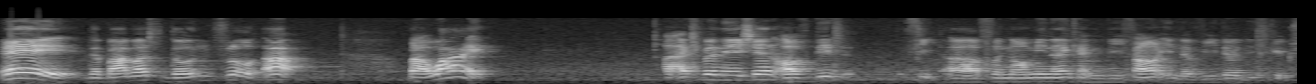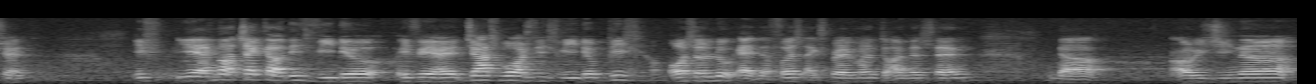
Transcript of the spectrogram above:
Hey, the bubbles don't float up. But why? An explanation of this uh, phenomenon can be found in the video description. If you have not checked out this video, if you have just watched this video, please also look at the first experiment to understand the original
